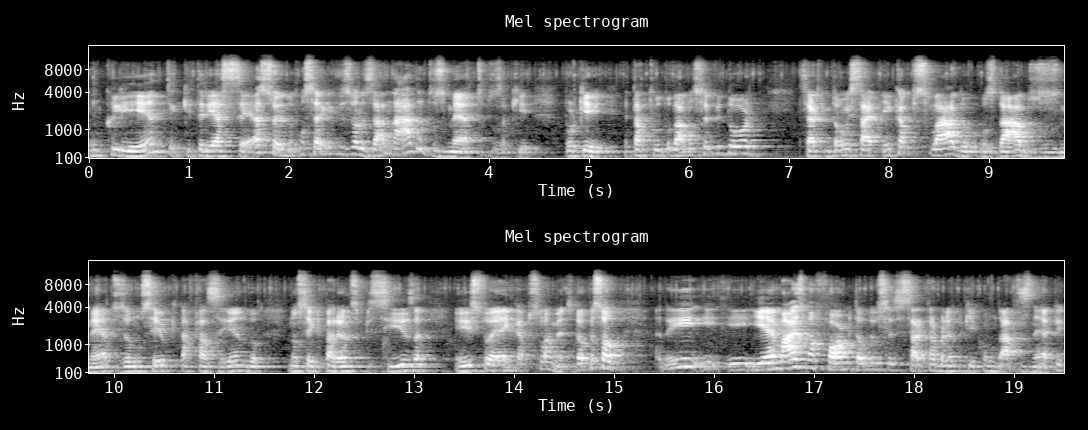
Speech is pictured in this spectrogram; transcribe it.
um cliente que teria acesso, ele não consegue visualizar nada dos métodos aqui, porque está tudo lá no servidor, certo? Então está encapsulado os dados, os métodos, eu não sei o que está fazendo, não sei que parâmetros precisa, isto é encapsulamento. Então, pessoal, e, e, e é mais uma forma então de vocês estarem trabalhando aqui com o DataSnap,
